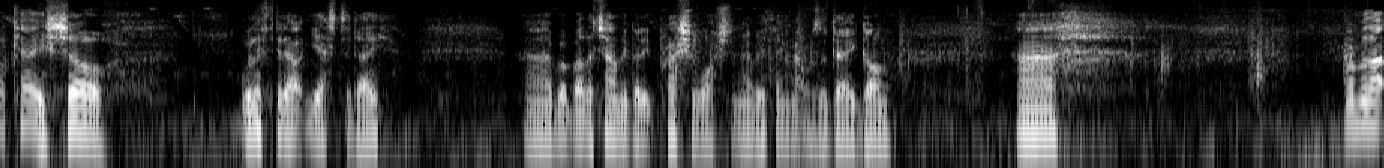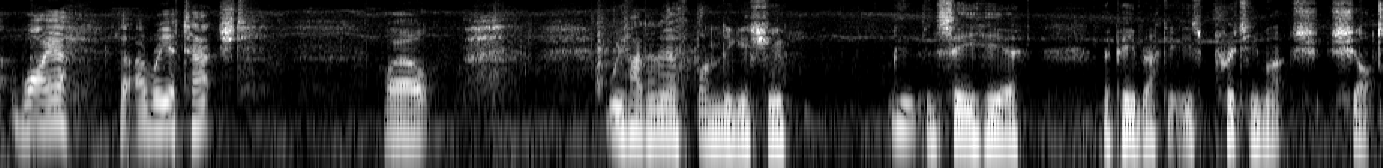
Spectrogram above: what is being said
Okay, so we lifted out yesterday, uh, but by the time we got it pressure washed and everything, that was the day gone. Uh, remember that wire that I reattached? Well, we've had an earth bonding issue. You can see here the P bracket is pretty much shot.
